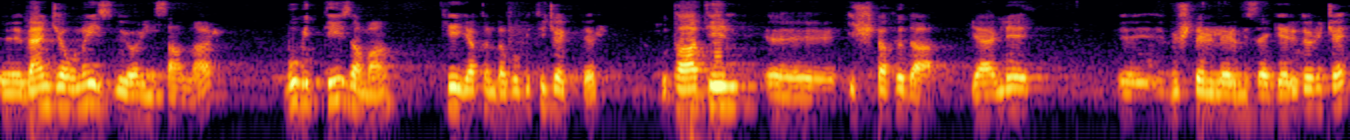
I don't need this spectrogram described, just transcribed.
E, bence onu izliyor insanlar. Bu bittiği zaman ki yakında bu bitecektir. Bu tatil e, iştahı da yerli e, müşterilerimize geri dönecek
